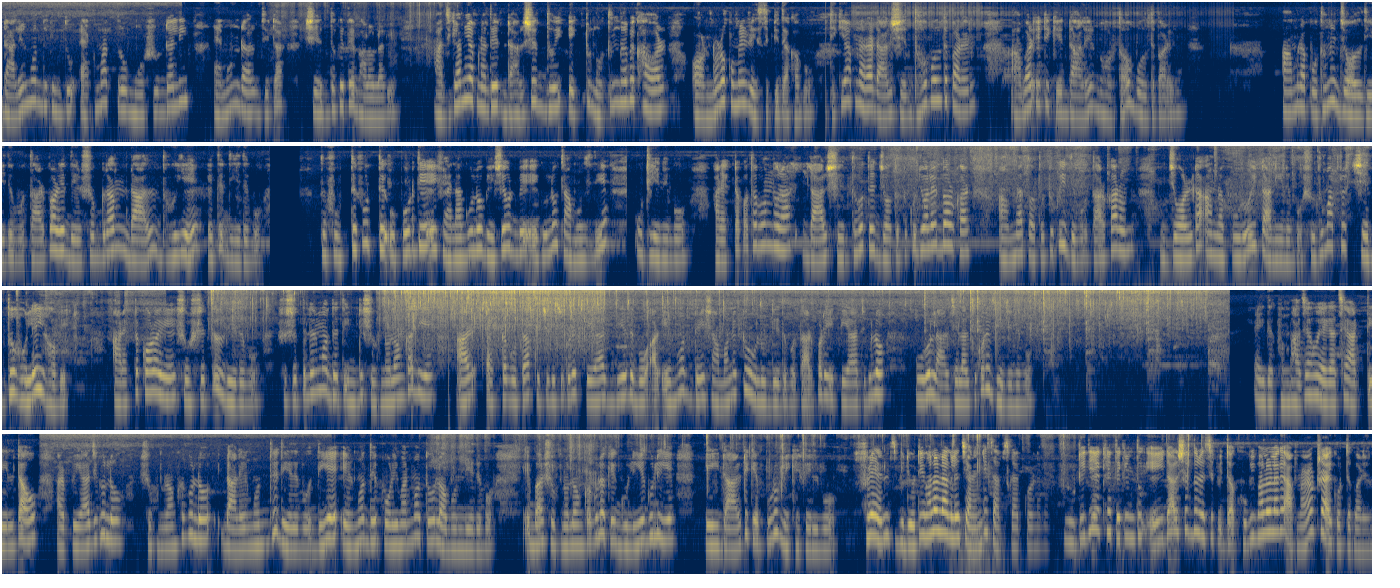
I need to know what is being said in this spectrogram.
ডালের মধ্যে কিন্তু একমাত্র মসুর ডালই এমন ডাল যেটা সেদ্ধ খেতে ভালো লাগে। আজকে আমি আপনাদের ডাল সেদ্ধই একটু নতুনভাবে খাওয়ার অন্য রকমের রেসিপি দেখাবো। এটিকে আপনারা ডাল সেদ্ধও বলতে পারেন, আবার এটিকে ডালের ভর্তাও বলতে পারেন। আমরা প্রথমে জল দিয়ে দেব, তারপরে দেড়শো গ্রাম ডাল ধুয়ে এতে দিয়ে দেব। তো ফুটতে ফুটতে উপর দিয়ে এই ফেনাগুলো ভেসে উঠবে, এগুলো চামচ দিয়ে উঠিয়ে নেব। আর একটা কথা বন্ধুরা, ডাল সেদ্ধ হতে যতটুকু জলের দরকার আমরা ততটুকুই দেব। তার কারণ জলটা আমরা পুরোই টানিয়ে নেব, শুধুমাত্র সেদ্ধ হলেই হবে। আর একটা কড়াইয়ে সর্ষের তেল দিয়ে দেবো। সর্ষের তেলের মধ্যে তিনটে শুকনো লঙ্কা দিয়ে আর একটা গোটা কুচি কুচি করে পেঁয়াজ দিয়ে দেবো। আর এর মধ্যে সামান্য একটু হলুদ দিয়ে দেবো। তারপরে এই পেঁয়াজগুলো পুরো লালচে লালচে করে ভেজে নেব। এই দেখুন, ভাজা হয়ে গেছে আর তেলটাও আর পেঁয়াজগুলো, শুকনো লঙ্কাগুলো ডালের মধ্যে দিয়ে দেবো। দিয়ে এর মধ্যে পরিমাণ মতো লবণ দিয়ে দেবো। এবার শুকনো লঙ্কাগুলোকে গুলিয়ে গুলিয়ে এই ডালটিকে পুরো মেখে ফেলব। ফ্রেন্ডস ভিডিওটি ভালো লাগলে চ্যানেলটি সাবস্ক্রাইব করে নেবেন। রুটি দিয়ে খেতে কিন্তু এই ডাল সেদ্ধ রেসিপিটা খুবই ভালো লাগে, আপনারাও ট্রাই করতে পারেন।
